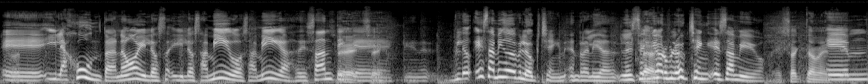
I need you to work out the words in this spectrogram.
Eh, y la junta, ¿no? Y los, y los amigos, amigas de Santi, Sí, que, sí. que- blo- es amigo de blockchain, en realidad. El señor Claro. blockchain es amigo. Exactamente. Eh,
